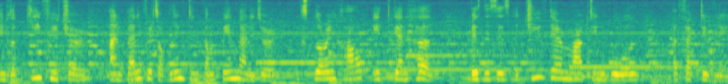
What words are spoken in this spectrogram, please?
into the key features and benefits of LinkedIn Campaign Manager, exploring how it can help businesses achieve their marketing goal effectively.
